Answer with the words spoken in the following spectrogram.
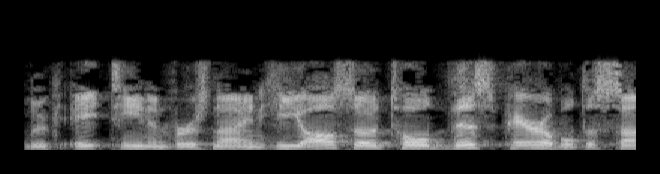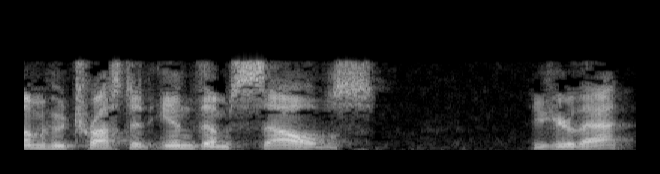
Luke 18 and verse 9, he also told this parable to some who trusted in themselves. You hear that?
